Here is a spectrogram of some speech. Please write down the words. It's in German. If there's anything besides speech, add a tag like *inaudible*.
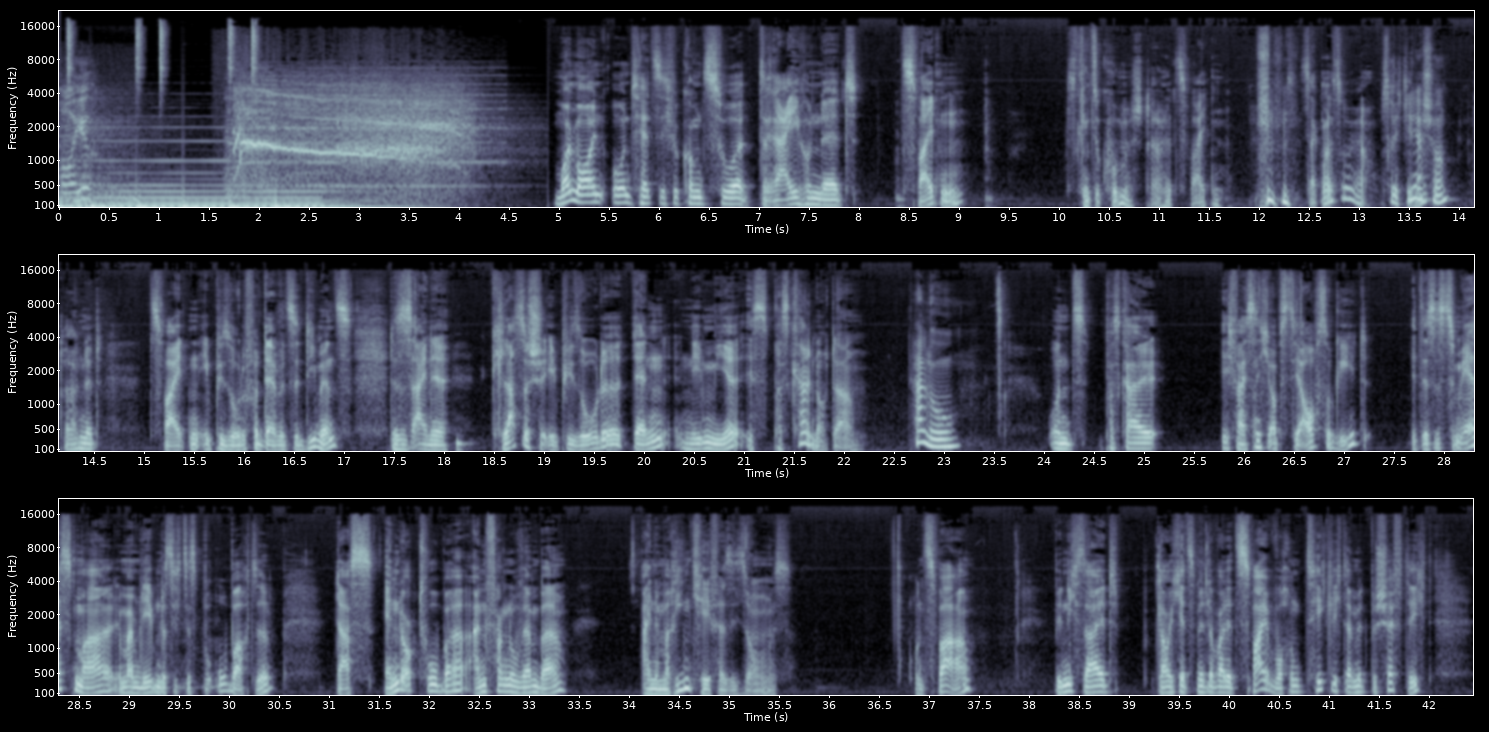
For you. Moin Moin und herzlich willkommen zur 302. Das klingt so komisch, 302. *laughs* Sagt man das so? Ja, ist richtig. Ja, ne? schon. 302. Episode von Devils and Demons. Das ist eine klassische Episode, denn neben mir ist Pascal noch da. Hallo. Und Pascal, ich weiß nicht, ob es dir auch so geht. Das ist zum ersten Mal in meinem Leben, dass ich das beobachte, dass Ende Oktober, Anfang November eine Marienkäfersaison ist. Und zwar bin ich seit, glaube ich, jetzt mittlerweile zwei Wochen täglich damit beschäftigt,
